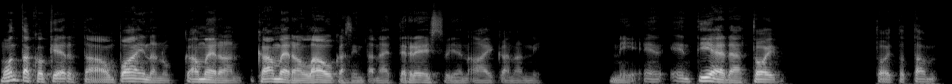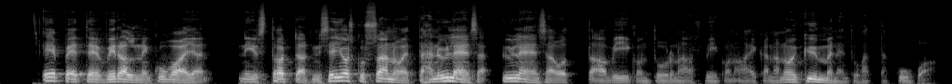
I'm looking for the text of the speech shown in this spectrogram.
montako kertaa on painanut kameran, kameran laukasinta näiden reissujen aikana, niin, niin en, en tiedä, toi, toi tota, EPT-virallinen kuvaaja Neil Stoddard, niin se joskus sanoi, että hän yleensä, yleensä ottaa viikon turnausviikon aikana noin 10 000 kuvaa.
